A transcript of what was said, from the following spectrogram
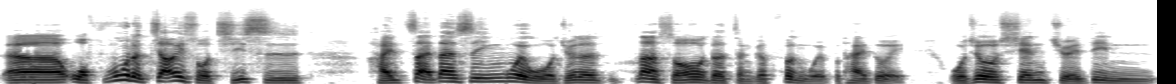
呃，我服务的交易所其实还在，但是因为我觉得那时候的整个氛围不太对，我就先决定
